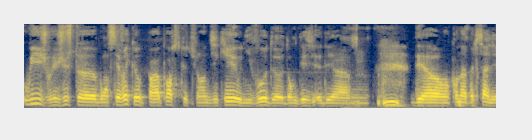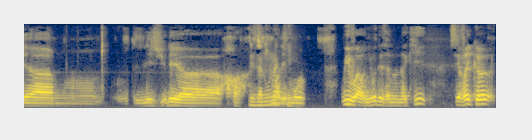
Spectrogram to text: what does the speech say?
oui, je voulais juste. Euh, bon, c'est vrai que par rapport à ce que tu as indiqué au niveau de donc des des, euh, des euh, qu'on appelle ça les les les oh, les Anunnaki. Oui, voilà, au niveau des Anunnaki, c'est vrai que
